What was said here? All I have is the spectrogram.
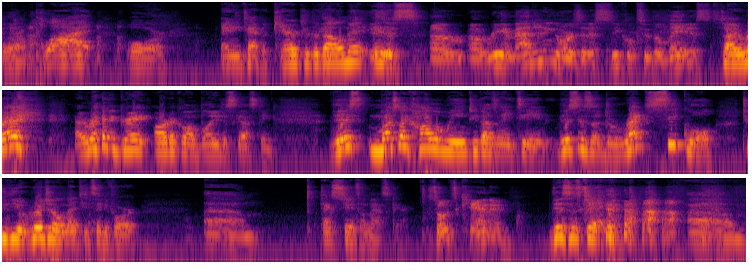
or a plot or any type of character development. Is is this a, a reimagining or is it a sequel to the latest? so I read I read a great article on Bloody Disgusting. This, much like Halloween 2018, this is a direct sequel to the original 1974 um, Texas Chainsaw Massacre. So it's canon. This is canon. um,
